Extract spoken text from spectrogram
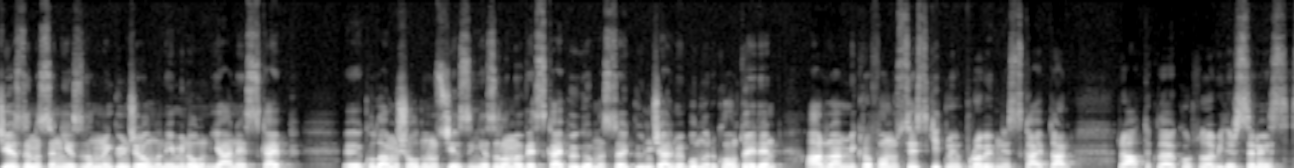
Cihazınızın yazılımının güncel olduğuna emin olun. Yani Skype e, kullanmış olduğunuz cihazın yazılımı ve Skype uygulaması güncel mi bunları kontrol edin. Ardından mikrofonun ses gitme problemine Skype'tan rahatlıkla kurtulabilirsiniz.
